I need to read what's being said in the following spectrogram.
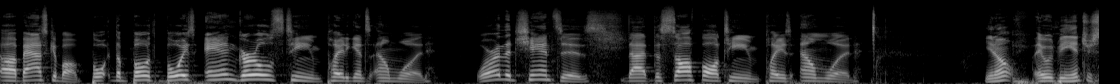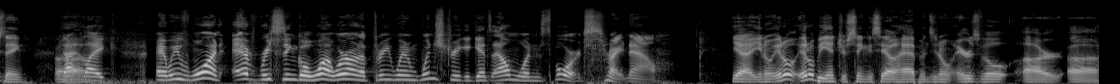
uh, basketball. Bo- the both boys and girls team played against Elmwood. What are the chances that the softball team plays Elmwood? You know, it would be interesting. That Uh, like, and we've won every single one. We're on a three-win win streak against Elmwood in sports right now. Yeah, you know, it'll it'll be interesting to see how it happens. You know, Ayersville or uh,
